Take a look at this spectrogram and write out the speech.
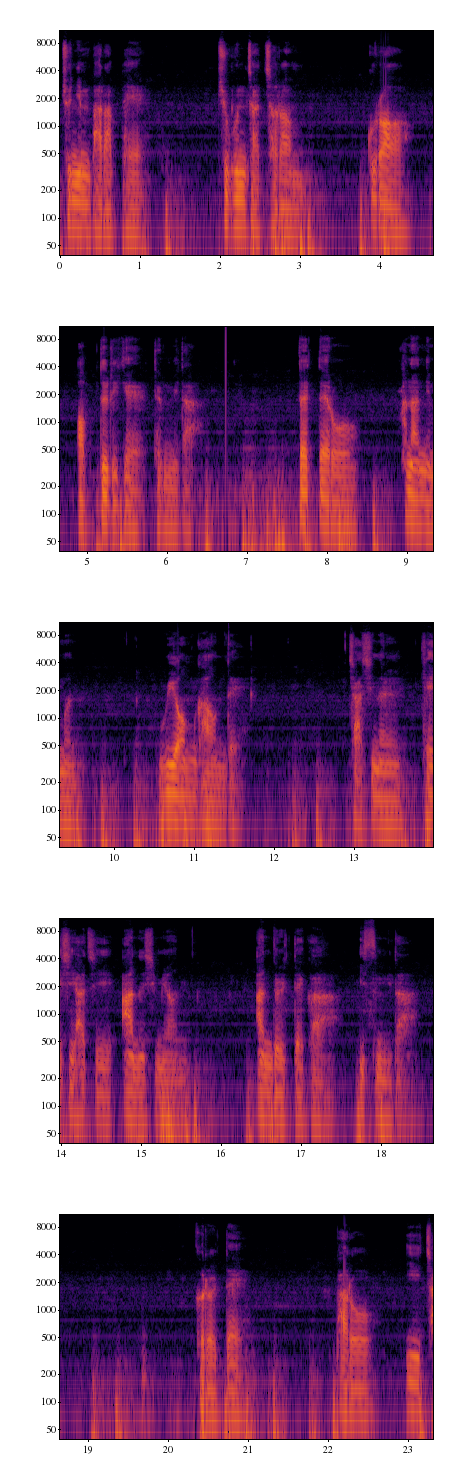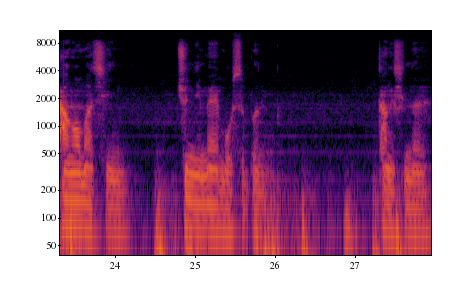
주님 발 앞에 죽은 자처럼 꿇어 엎드리게 됩니다. 때때로 하나님은 위험 가운데 자신을 계시하지 않으시면 안 될 때가 있습니다. 그럴 때 바로 이 장엄하신 주님의 모습은 당신을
